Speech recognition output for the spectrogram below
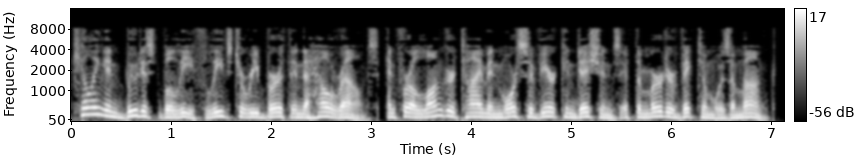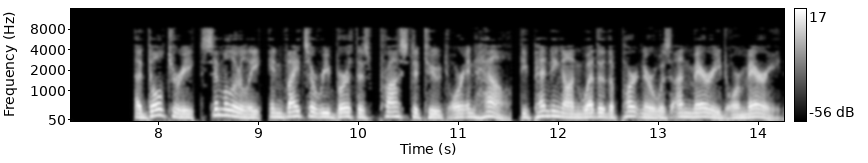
Killing in Buddhist belief leads to rebirth in the hell realms, and for a longer time in more severe conditions if the murder victim was a monk. Adultery, similarly, invites a rebirth as prostitute or in hell, depending on whether the partner was unmarried or married.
